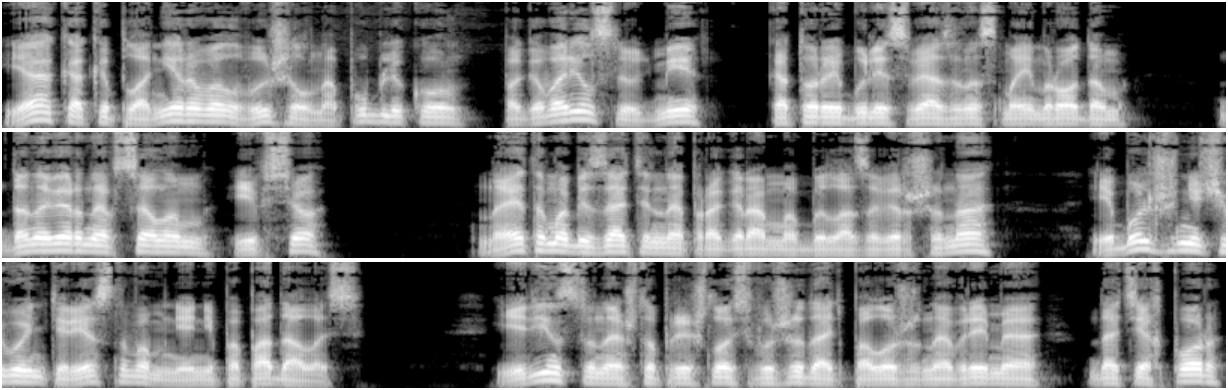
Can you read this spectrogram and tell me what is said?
Я, как и планировал, вышел на публику, поговорил с людьми, которые были связаны с моим родом, да, наверное, в целом и все. На этом обязательная программа была завершена, и больше ничего интересного мне не попадалось. Единственное, что пришлось выжидать положенное время до тех пор,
